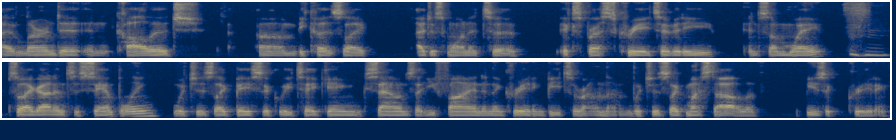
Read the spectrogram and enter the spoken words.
I, I learned it in college um, because like I just wanted to express creativity in some way. Mm-hmm. So I got into sampling, which is like basically taking sounds that you find and then creating beats around them, which is like my style of music creating.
